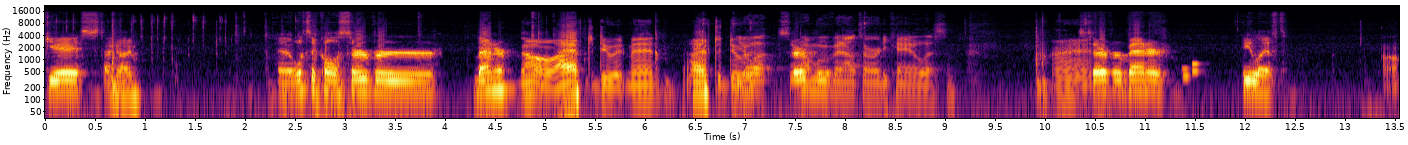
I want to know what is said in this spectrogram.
Guest. I got him. Uh, what's it called? Server banner. No, I have to do it, man. I have to do it. you know it. what? Sir? I'm moving out to already KOS him. Alright. Server banner. He left. Oh.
